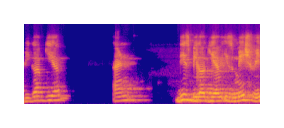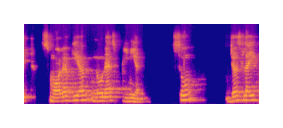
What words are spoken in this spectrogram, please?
bigger gear and this bigger gear is meshed with smaller gear known as pinion. So just like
